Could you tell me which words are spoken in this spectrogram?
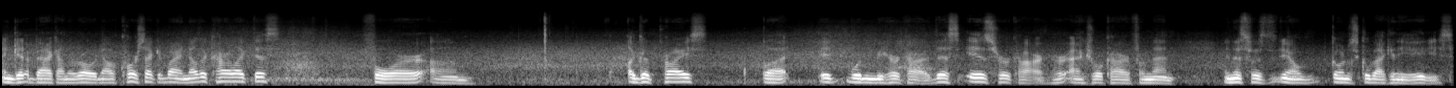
and get it back on the road. Now, of course, I could buy another car like this for um, a good price, but it wouldn't be her car. This is her car, her actual car from then. And this was, you know, going to school back in the 80s.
